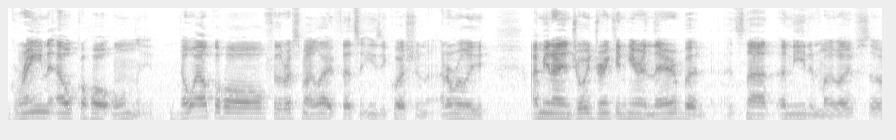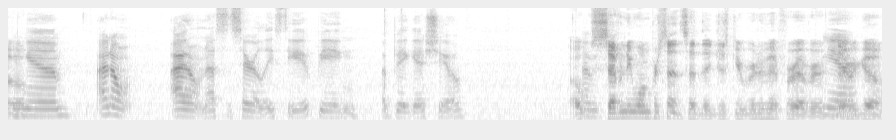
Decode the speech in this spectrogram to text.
grain alcohol only. No alcohol for the rest of my life. That's an easy question. I don't really. I mean, I enjoy drinking here and there, but it's not a need in my life. So Yeah, I don't. I don't necessarily see it being a big issue. Oh, Um, 71% said they'd just get rid of it forever. Yeah. There we go.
